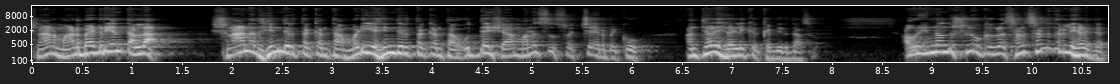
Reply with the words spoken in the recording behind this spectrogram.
ಸ್ನಾನ ಮಾಡಬೇಡ್ರಿ ಅಂತಲ್ಲ. ಸ್ನಾನದ ಹಿಂದಿರ್ತಕ್ಕಂಥ, ಮಡಿಯ ಹಿಂದಿರ್ತಕ್ಕಂಥ ಉದ್ದೇಶ ಮನಸ್ಸು ಸ್ವಚ್ಛ ಇರಬೇಕು ಅಂಥೇಳಿ ಹೇಳಲಿಕ್ಕೆ ಕಬೀರ್ ದಾಸರು ಅವರು ಇನ್ನೊಂದು ಶ್ಲೋಕಗಳು ಸಣ್ಣ ಸಣ್ಣದರಲ್ಲಿ ಹೇಳಿದ್ದಾರೆ.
